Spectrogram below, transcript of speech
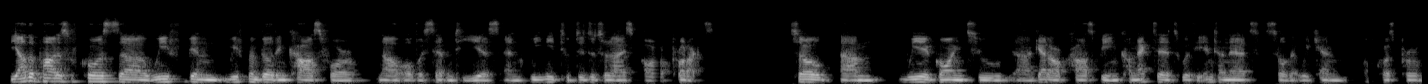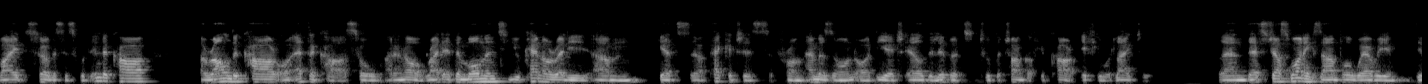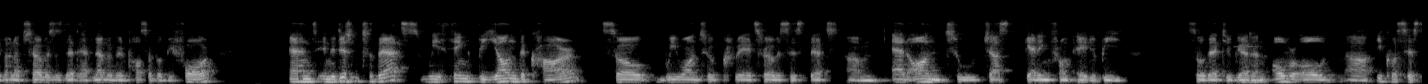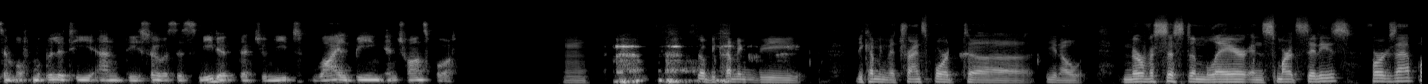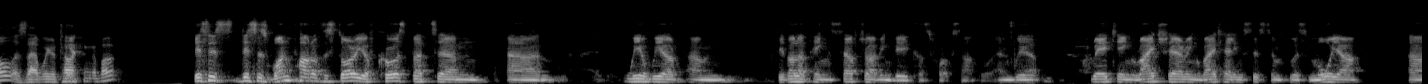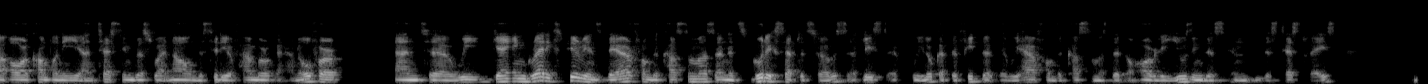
The other part is, of course, uh, we've been we've been building cars for now over 70 years, and we need to digitalize our products. So um, we are going to uh, get our cars being connected with the internet so that we can, of course, provide services within the car, around the car, or at the car. So I don't know, right at the moment, you can already um, get uh, packages from Amazon or DHL delivered to the trunk of your car if you would like to. And that's just one example where we develop services that have never been possible before. And in addition to that, we think beyond the car. So we want to create services that um, add on to just getting from A to B so that you get an overall uh, ecosystem of mobility and the services needed that you need while being in transport. Mm. So becoming the becoming the transport, uh, you know, nervous system layer in smart cities, for example, is that what you're talking yeah. about? This is this is one part of the story, of course, but um, um, we are, we are um, developing self-driving vehicles, for example, and we're creating ride-sharing, ride-hailing systems with MOIA, uh, our company, and testing this right now in the city of Hamburg and Hanover. And uh, we gain great experience there from the customers, and it's good accepted service. At least if we look at the feedback that we have from the customers that are already using this in this test phase.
